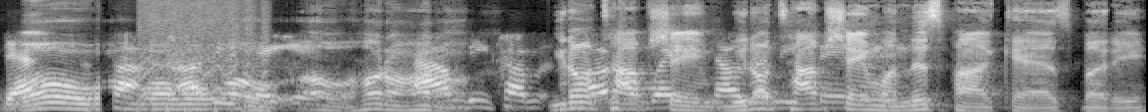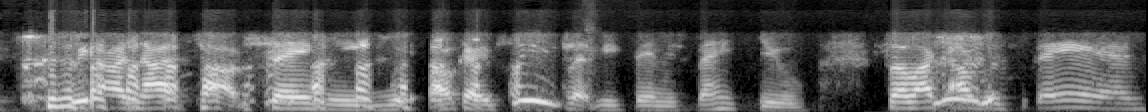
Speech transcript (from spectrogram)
that's whoa, the top whoa, whoa, whoa, whoa, hold on, hold on. becoming, We don't top on, wait, shame. no, we don't top shame on this podcast, buddy. we are not top shaming. Okay, please let me finish. Thank you. So, like I was saying,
